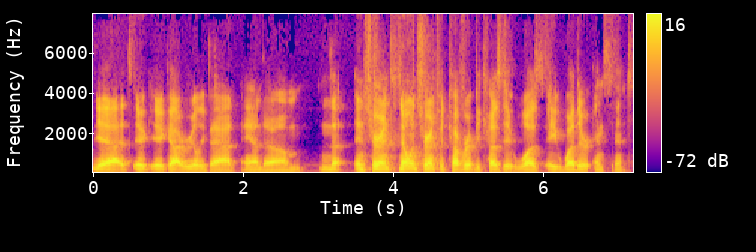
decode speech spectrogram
Yeah, it, it, it got really bad. And um, no, insurance, no insurance would cover it because it was a weather incident.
